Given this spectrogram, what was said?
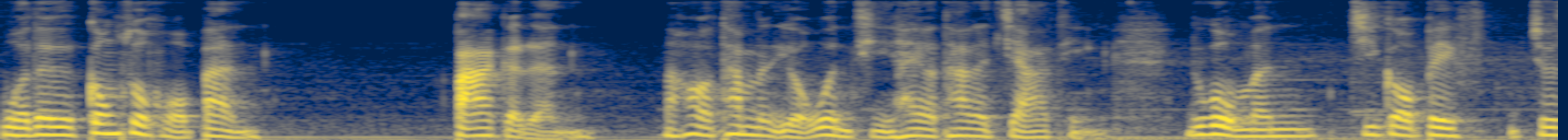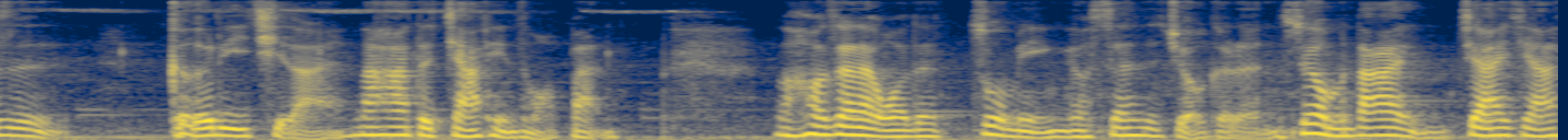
我的工作伙伴。八个人，然后他们有问题，还有他的家庭。如果我们机构被就是隔离起来，那他的家庭怎么办？然后再来，我的住民有三十九个人，所以我们大概加一加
